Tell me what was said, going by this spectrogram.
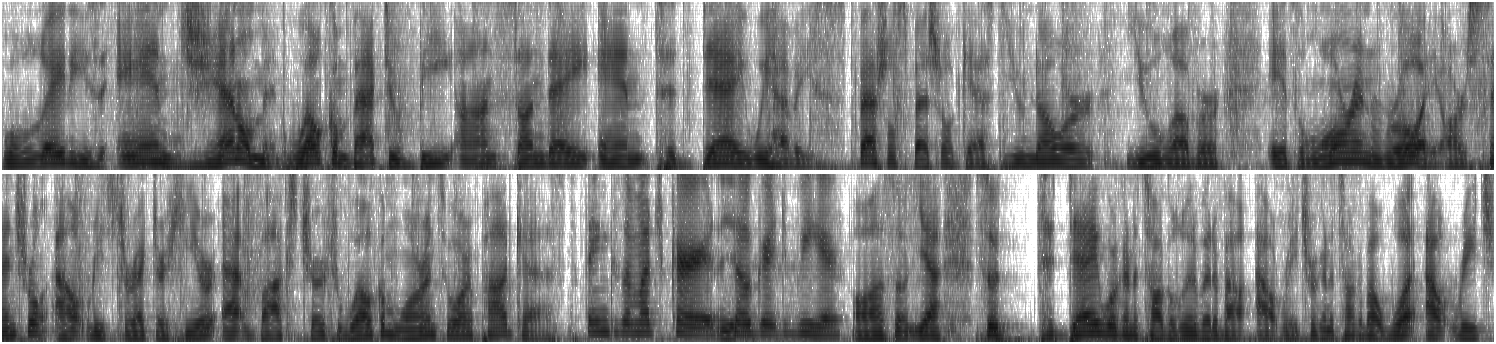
Well, ladies and gentlemen, welcome back to Beyond Sunday. And today we have a special, special guest. You know her, you love her. It's Lauren Roy, our Central Outreach Director here at Vox Church. Welcome, Lauren, to our podcast. Thanks so much, Kurt. It's so great to be here. Awesome. Yeah. So today we're going to talk a little bit about outreach. We're going to talk about what outreach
